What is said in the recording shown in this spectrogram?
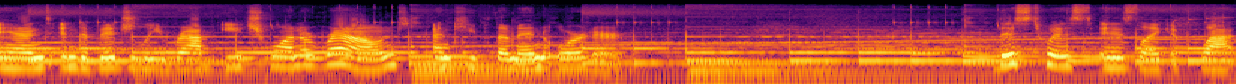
and individually wrap each one around and keep them in order. This twist is like a flat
